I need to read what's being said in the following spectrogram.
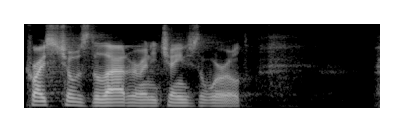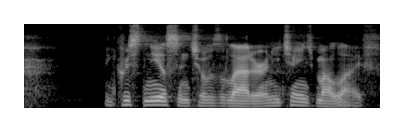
Christ chose the latter and he changed the world. And Chris Nielsen chose the latter, and he changed my life.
